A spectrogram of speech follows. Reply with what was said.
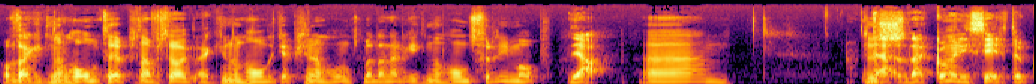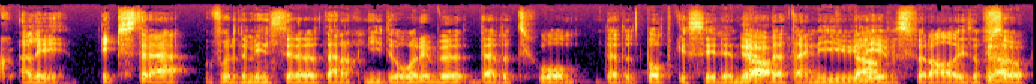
of dat ik een hond heb, dan vertel ik dat ik een hond, ik heb geen hond, maar dan heb ik een hond voor die mop. ja. Ehm, dus, Dat, dat communiceert ook allee, extra voor de mensen dat het dat nog niet doorhebben, dat het gewoon dat het popjes zijn en Ja. dat, dat dat niet je Ja. levensverhaal is of Ja. zo.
